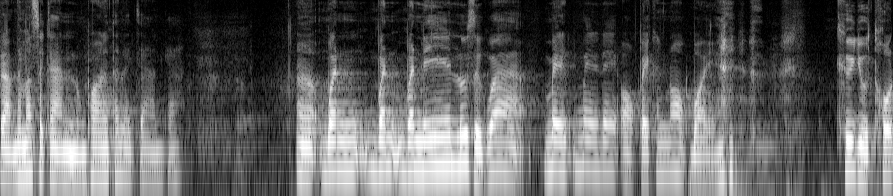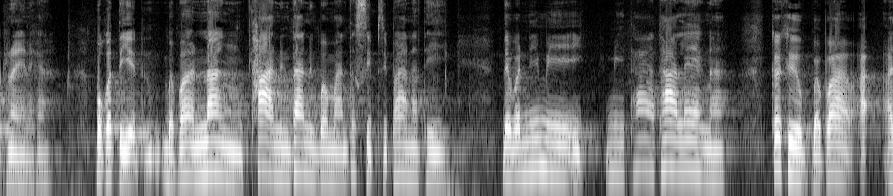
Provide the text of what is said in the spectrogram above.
กราบนมัสการหลวงพ่อและท่านอาจารย์ค่ะเอ่อวันวันวันนี้รู้สึกว่าไม่ไม่ได้ออกไปข้างนอกบ่อย คืออยู่โทษในนะคะ ปกติแบบว่านั่งท่าหนึ่งท่าหนึ่งประมาณตั้งสิบสิบห้านาที แต่วันนี้มีอีกมีท่าท่าแรกนะ ก็คือแบบว่าอาอา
